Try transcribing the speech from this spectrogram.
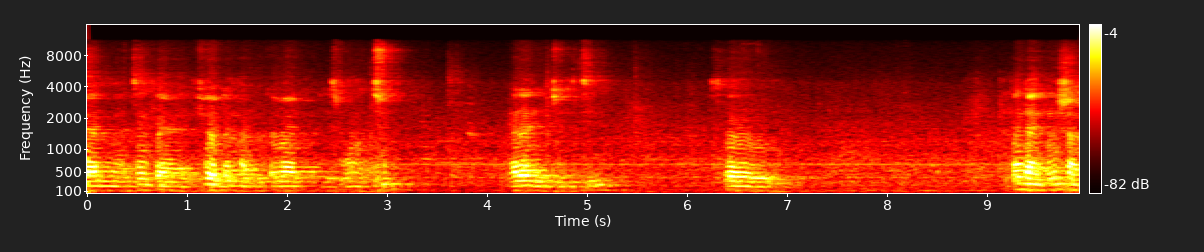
um, I think uh, a few of them have recovered at least one or two, added into the team. So, I think the inclusion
